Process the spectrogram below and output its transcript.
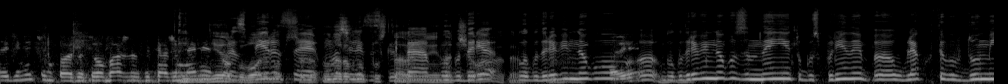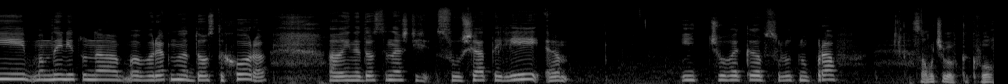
единичен, който се обажда да се каже мнението. ние- Разбира се, може ли да, благодаря, начала, да. благодаря ви много, Нали? а, благодаря ви много за мнението, господине. Облякохте в думи мнението на, вероятно, на доста хора а, и на доста наши слушатели. А, И човека е абсолютно прав. Само, че в какво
